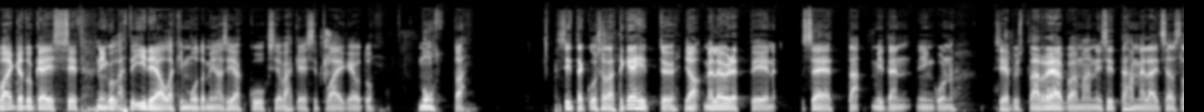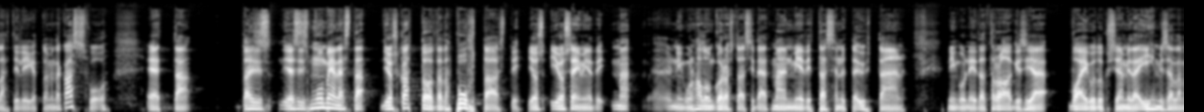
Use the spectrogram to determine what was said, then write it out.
vaikeutui keissit, niin kuin lähti ideallakin muutamia asiakkuuksia, vähän keissit vaikeutui, mutta sitten kun se lähti kehittyä ja me löydettiin se, että miten niin kuin, siihen pystytään reagoimaan, niin sittenhän meillä itse asiassa lähti liiketoiminta kasvuun. Että, tai siis, ja siis mun mielestä, jos katsoo tätä puhtaasti, jos, jos ei mieti, mä niin kuin haluan korostaa sitä, että mä en mieti tässä nyt yhtään niin kuin niitä traagisia vaikutuksia, mitä ihmisellä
